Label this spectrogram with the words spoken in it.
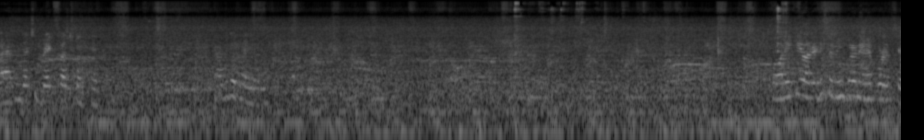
আর এখন যাচ্ছি ব্রেকফাস্ট করতে। আমি কোথায় যাব অনেকে অলরেডি সুইমিং পুলে নেমে পড়েছে?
